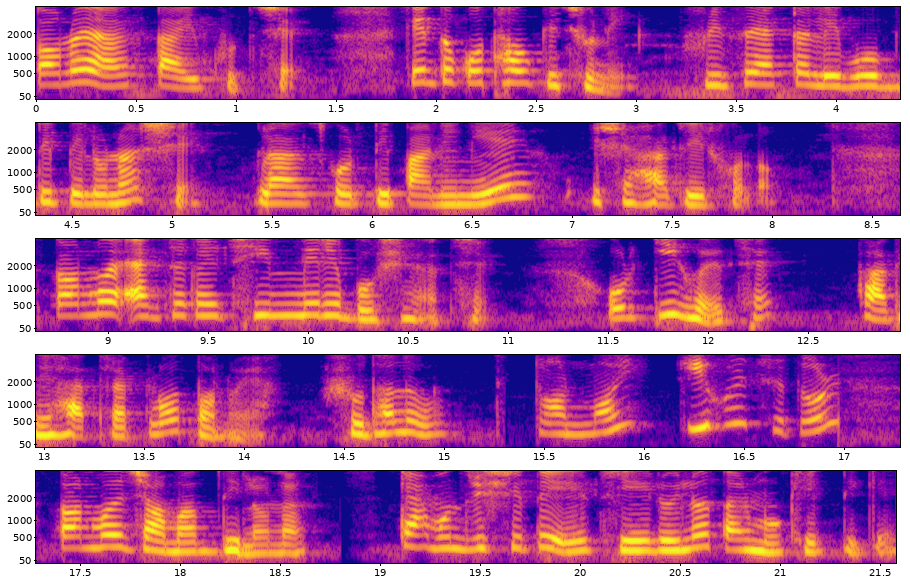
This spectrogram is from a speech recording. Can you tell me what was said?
তনয়া তাই খুঁজছে। কিন্তু কোথাও কিছু নেই। ফ্রিজে একটা লেবু অবধি পেল না সে। গ্লাস ভর্তি পানি নিয়ে এসে হাজির হলো। তন্ময় এক জায়গায় ছিম মেরে বসে আছে। ওর কি হয়েছে? কাঁধে হাত রাখল তনয়া। শুধালো তন্ময় কি হয়েছে তোর? তন্ময় জবাব দিল না। কেমন দৃষ্টিতে চেয়ে রইল তার মুখের দিকে।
